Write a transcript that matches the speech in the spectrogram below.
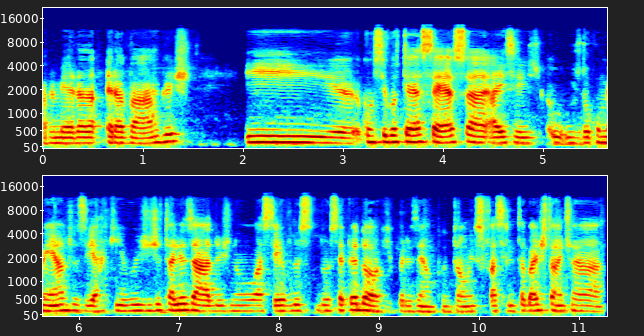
a primeira era Vargas e consigo ter acesso a, esses os documentos e arquivos digitalizados no acervo do, do CPDOC, por exemplo. Então, isso facilita bastante a,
